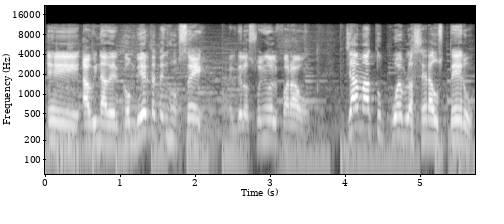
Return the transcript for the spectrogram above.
eh, Abinader, conviértete en José, el de los sueños del faraón. Llama a tu pueblo a ser austero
